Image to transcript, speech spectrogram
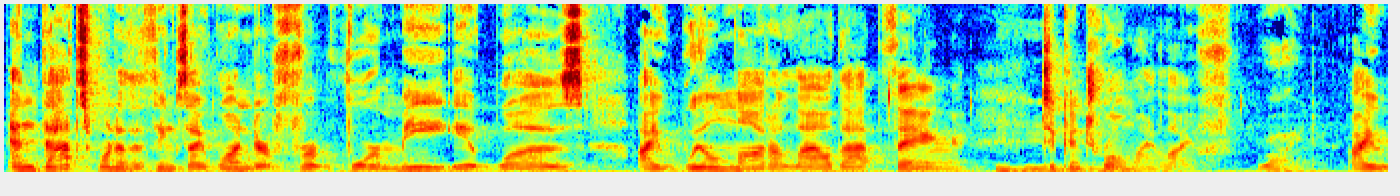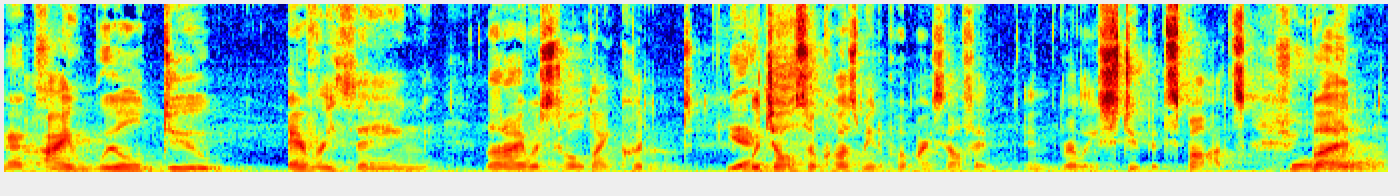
And that's one of the things I wonder. For for me, it was I will not allow that thing to control my life. Right. I I will do everything that I was told I couldn't, Yes. which also caused me to put myself in, in really stupid spots. Sure, but sure.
